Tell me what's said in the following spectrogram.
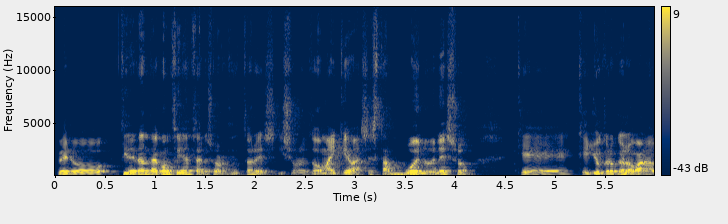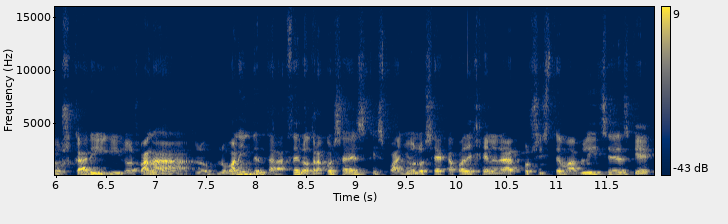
pero tiene tanta confianza en esos receptores y sobre todo Mike Evans es tan bueno en eso que, yo creo que lo van a buscar y, los van a, lo, van a intentar hacer. Otra cosa es que Español sea capaz de generar por sistema blitzes, que,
